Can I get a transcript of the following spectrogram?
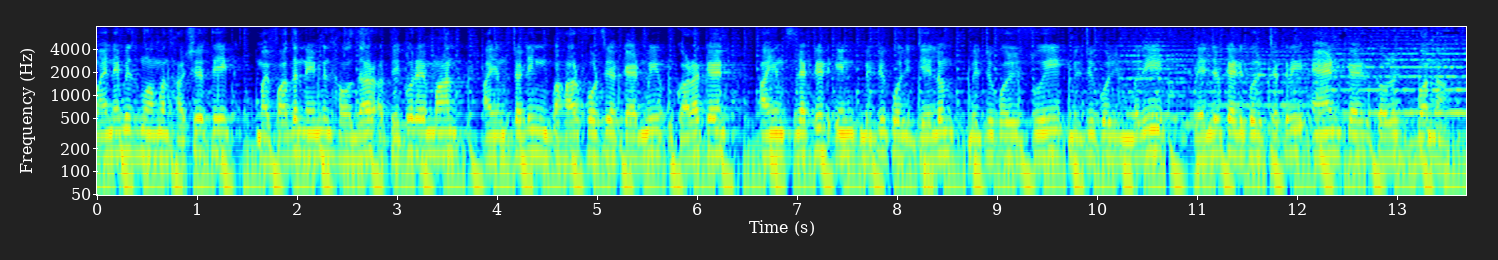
My name is Muhammad Hashir Teek. My father name is Hawaldar Atikur Rahman. I am studying Bahar Force Academy, Ukara Kent. I am selected in Military College Jhelum, Military College Sui, Military College Murree, Ranger Cadet College Chakri and Cadet College Banna.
